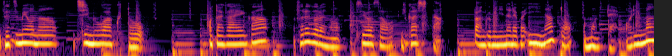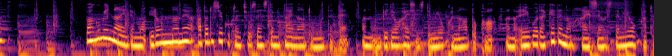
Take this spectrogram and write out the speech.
絶妙なチームワークとお互いがそれぞれの強さを活かした番組になればいいなと思っております。番組内でもいろんなね、新しいことに挑戦してみたいなと思ってて、あの、ビデオ配信してみようかなとか、あの、英語だけでの配信をしてみようかと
